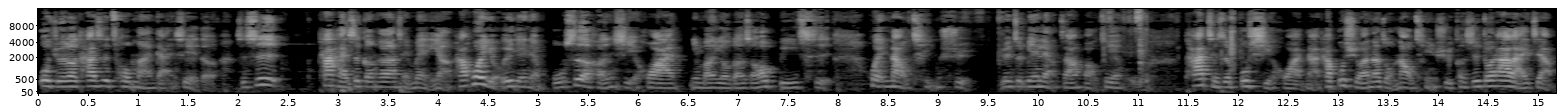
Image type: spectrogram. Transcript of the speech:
我觉得他是充满感谢的。只是他还是跟刚刚前面一样，他会有一点点不是很喜欢你们有的时候彼此会闹情绪，因为这边两张宝剑五，他其实不喜欢呐、他不喜欢那种闹情绪，可是对他来讲，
